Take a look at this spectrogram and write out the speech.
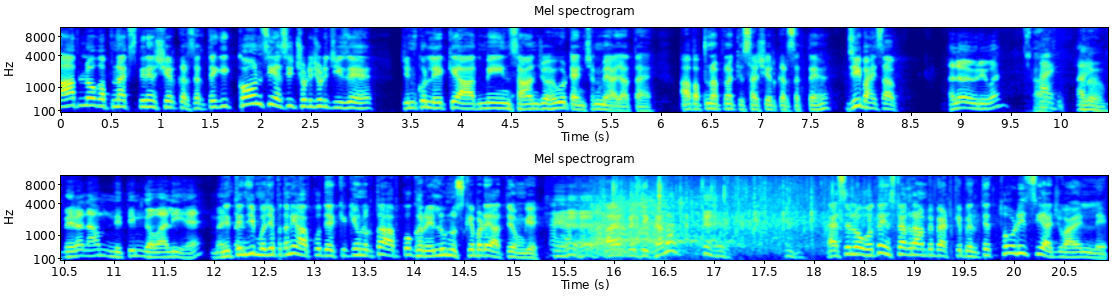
आप लोग अपना एक्सपीरियंस शेयर कर सकते हैं कि कौन सी ऐसी छोटी छोटी चीज़ें हैं जिनको लेके आदमी इंसान जो है वो टेंशन में आ जाता है। आप अपना अपना किस्सा शेयर कर सकते हैं। जी भाई साहब। हेलो एवरीवन हाय हाय मेरा नाम नितिन गवाली है। मैं नितिन जी मुझे पता नहीं आपको देख के क्यों लगता है आपको घरेलू नुस्खे बड़े आते होंगे। आयुर्वेदिक है ना? ऐसे लोग होते हैं इंस्टाग्राम पे बैठ के मिलते थोड़ी सी अजवाइन ले.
